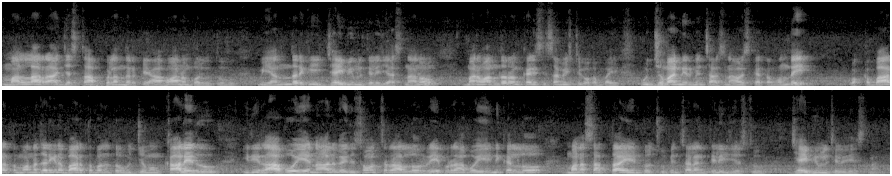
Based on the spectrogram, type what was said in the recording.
మల్ల రాజ్య స్థాపకులందరికీ ఆహ్వానం పలుకుతూ మీ అందరికీ జై భీములు తెలియజేస్తున్నాను. మనం అందరం కలిసి సమిష్టిగా ఒక బై ఉద్యమాన్ని నిర్మించాల్సిన ఆవశ్యకత ఉంది. ఒక్క భారత మొన్న జరిగిన భారత బంధుతో ఉద్యమం కాలేదు. ఇది రాబోయే నాలుగైదు సంవత్సరాల్లో రేపు రాబోయే ఎన్నికల్లో మన సత్తా ఏంటో చూపించాలని తెలియజేస్తూ జై భీములు తెలియజేస్తున్నాను.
